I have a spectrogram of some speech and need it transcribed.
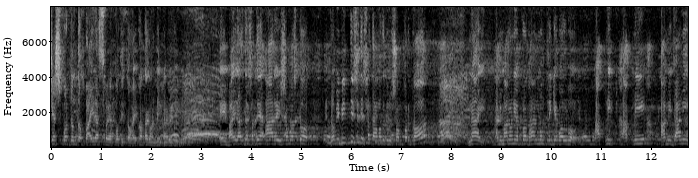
শেষ পর্যন্ত ভাইরাস হয়ে পতিত হয় কথা কোন ঠিক না? এই ভাইরাসদের সাথে আর এই সমস্ত নবী বিদ্বেষীদের সাথে আমাদের কোনো সম্পর্ক নাই। আমি মাননীয় প্রধানমন্ত্রীকে বলব আপনি আপনি আমি জানি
